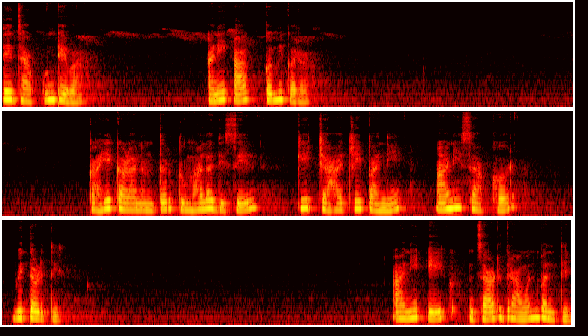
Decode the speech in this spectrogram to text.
ते झाकून ठेवा आणि आग कमी करा. काही काळानंतर तुम्हाला दिसेल की चहाची पाने आणि साखर वितळतील. आणि एक जाड द्रावण बनतील.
